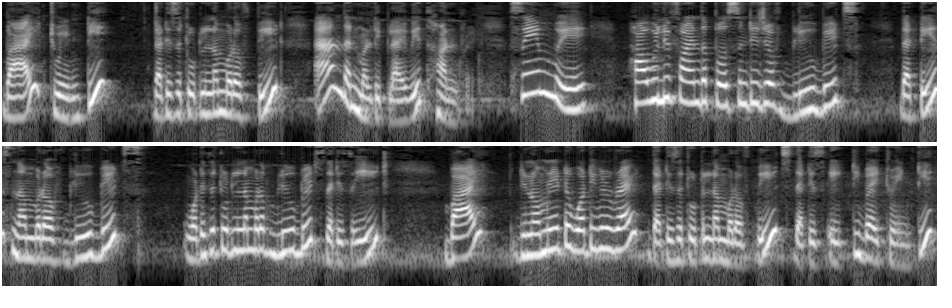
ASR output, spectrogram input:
by 20 that is the total number of bead and then multiply with 100 same way how will you find the percentage of blue beads? That is number of blue beads. What is the total number of blue beads? That is 8. By denominator what you will write? That is the total number of beads. That is 80 by 20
